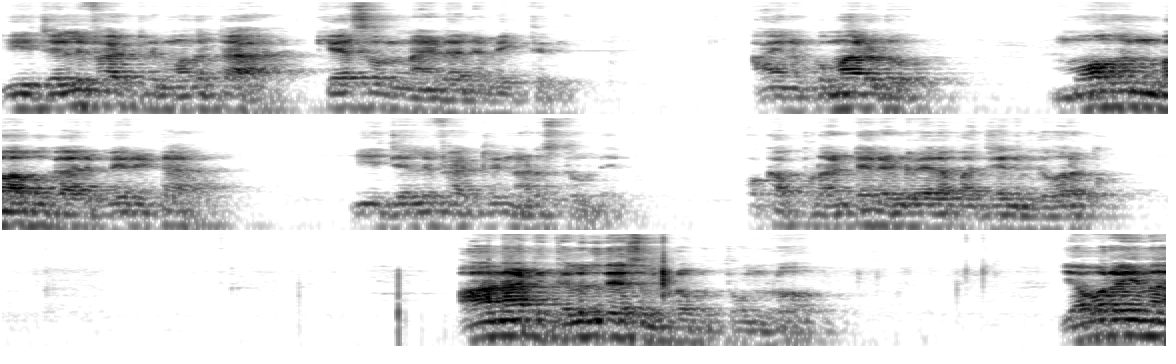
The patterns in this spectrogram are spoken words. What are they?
ఈ జల్లి ఫ్యాక్టరీ మొదట కేశవ నాయుడు అనే వ్యక్తిది. ఆయన కుమారుడు మోహన్ బాబు గారి పేరిట ఈ జెల్లీ ఫ్యాక్టరీ నడుస్తుంది. ఒకప్పుడు అంటే రెండు వేల పద్దెనిమిది వరకు. ఆనాటి తెలుగుదేశం ప్రభుత్వంలో ఎవరైనా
